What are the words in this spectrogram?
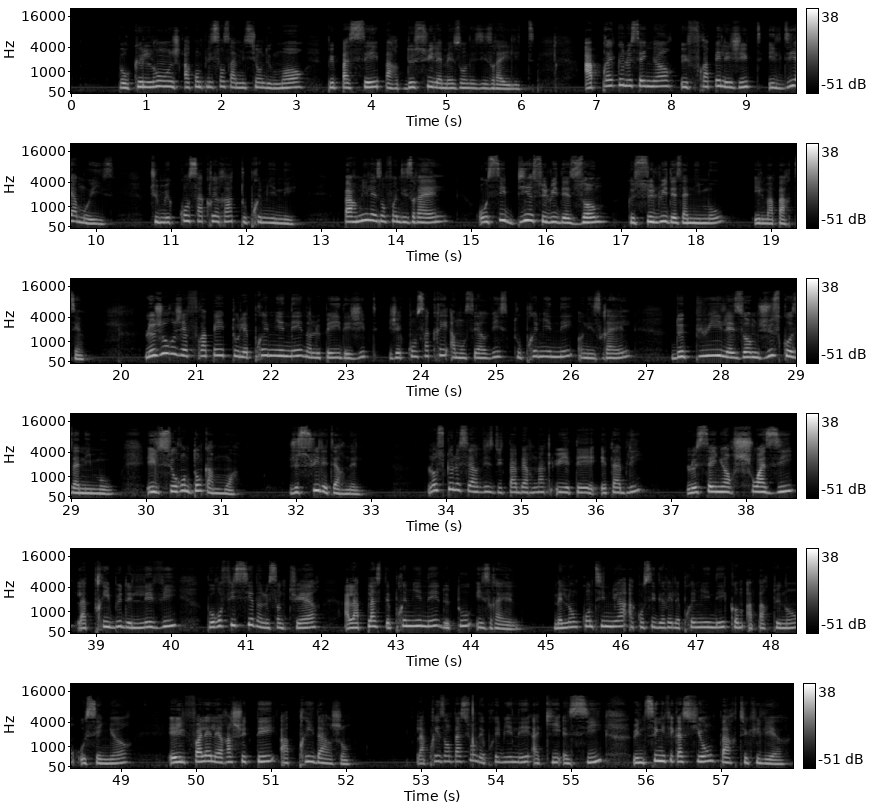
pour que l'ange accomplissant sa mission de mort puisse passer par-dessus les maisons des Israélites. Après que le Seigneur eut frappé l'Égypte, il dit à Moïse, Tu me consacreras tout premier-né. Parmi les enfants d'Israël, aussi bien celui des hommes que celui des animaux, il m'appartient. Le jour où j'ai frappé tous les premiers-nés dans le pays d'Égypte, j'ai consacré à mon service tout premier-né en Israël, depuis les hommes jusqu'aux animaux. Ils seront donc à moi. Je suis l'Éternel. Lorsque le service du tabernacle eut été établi, le Seigneur choisit la tribu de Lévi pour officier dans le sanctuaire à la place des premiers-nés de tout Israël. Mais l'on continua à considérer les premiers-nés comme appartenant au Seigneur, et il fallait les racheter à prix d'argent. La présentation des premiers-nés acquit ainsi une signification particulière,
